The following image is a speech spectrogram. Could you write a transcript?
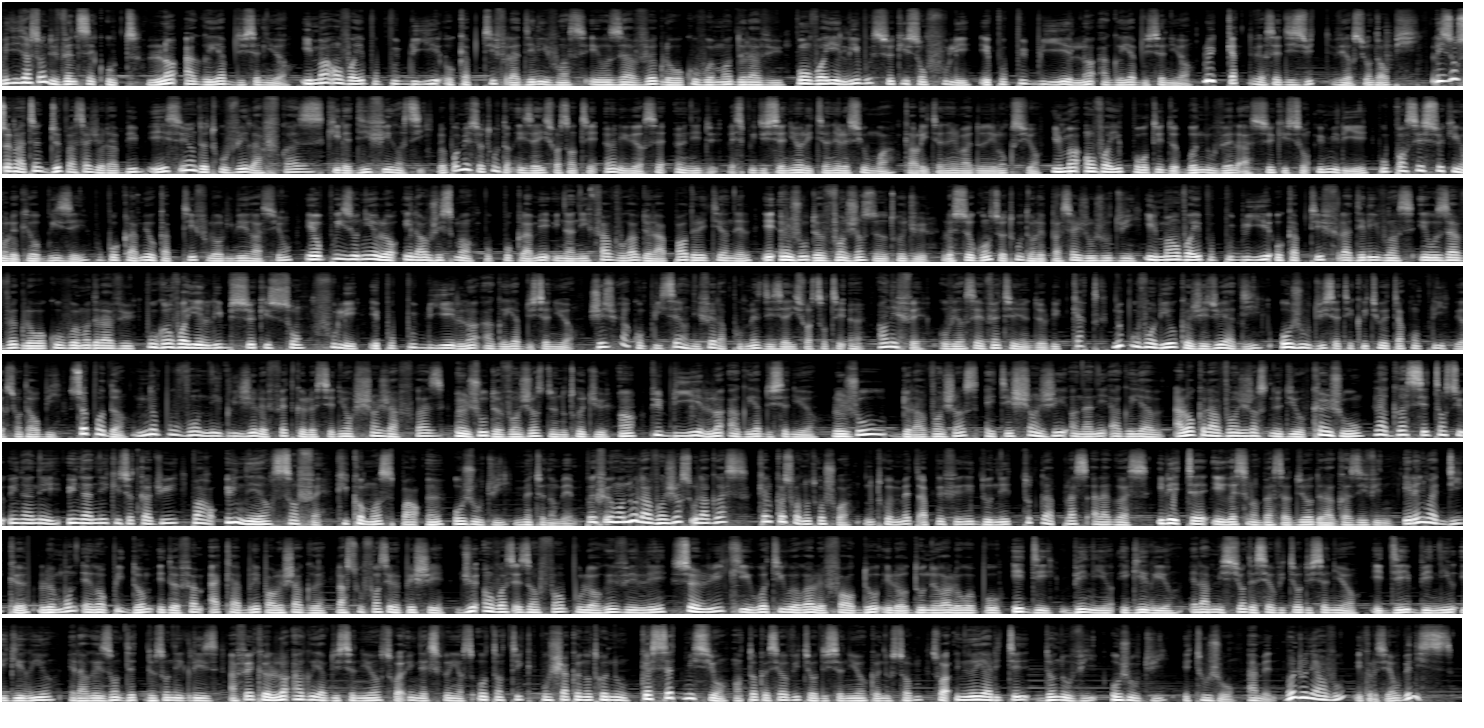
Méditation du 25 août. L'an agréable du Seigneur. Il m'a envoyé pour publier aux captifs la délivrance et aux aveugles le recouvrement de la vue, pour envoyer libres ceux qui sont foulés et pour publier l'an agréable du Seigneur. Luc 4, verset 18, version d'Orbi. Lisons ce matin deux passages de la Bible et essayons de trouver la phrase qui les différencie. Le premier se trouve dans Ésaïe 61, les versets 1 et 2. L'Esprit du Seigneur, l'Éternel, est sur moi, car l'Éternel m'a donné l'onction. Il m'a envoyé porter de bonnes nouvelles à ceux qui sont humiliés, pour penser ceux qui ont le cœur brisé, pour proclamer aux captifs leur libération et aux prisonniers leur élargissement, pour proclamer une année favorable de la part de l'Éternel et un jour de vengeance de notre Dieu. Le second se trouve dans le passage d'aujourd'hui. Il m'a envoyé pour publier aux captifs la délivrance et aux aveugles recouvrement de la vue, pour renvoyer libres ceux qui sont foulés et pour publier l'an agréable du Seigneur. Jésus accomplissait en effet la promesse d'Ésaïe 61. En effet, au verset 21 de Luc 4, nous pouvons lire que Jésus a dit Aujourd'hui cette écriture est accomplie, version Darby. Cependant, nous ne pouvons négliger le fait que le Seigneur change la phrase un jour de vengeance de notre Dieu en publier l'an agréable du Seigneur. Le jour de la vengeance a été changé en année agréable. Alors que la vengeance ne dure qu'un jour, la grâce s'étend sur une année, une année qui se traduit par une ère sans fin, qui commence par un aujourd'hui, maintenant même. Préférons-nous la vengeance ou la grâce Quel que soit notre choix, notre maître a préféré donner toute la place à la grâce. Il était et reste l'ambassadeur de la grâce divine. Hélène White dit que le monde est rempli d'hommes et de femmes accablés par le chagrin, la souffrance et le péché. Dieu envoie ses enfants pour leur révéler celui qui retirera le fardeau et leur donnera le repos. Aider, bénir et guérir est la mission des serviteurs du Seigneur. Aider, bénir et guérir est la raison d'être de son Église, afin que l'an agréable du Seigneur soit une expérience authentique pour chacun d'entre nous. Que cette mission, en tant que serviteurs du Seigneur que nous sommes, soit une réalité dans nos vies aujourd'hui et toujours. Amen. Bonne journée à vous et que le Seigneur vous bénisse.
